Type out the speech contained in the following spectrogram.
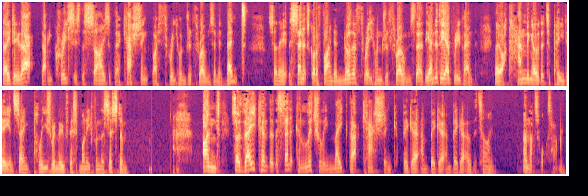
They do that. That increases the size of their cash sink by 300 thrones an event. So they, the Senate's got to find another 300 thrones that at the end of the every event, they are handing over to PD and saying, please remove this money from the system. And so they can, that the Senate can literally make that cash sink bigger and bigger and bigger over time. And that's what's happening.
